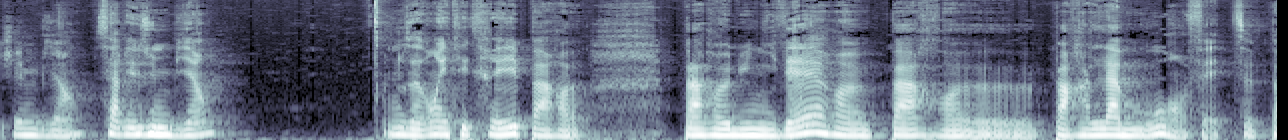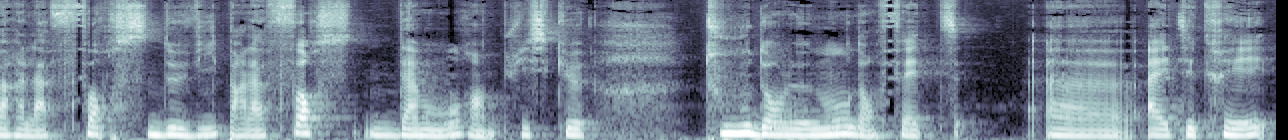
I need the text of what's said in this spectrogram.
J'aime bien, ça résume bien. Nous avons été créés par par euh, l'univers, euh, par, euh, par l'amour en fait, par la force de vie, par la force d'amour, hein, puisque tout dans le monde en fait a été créé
